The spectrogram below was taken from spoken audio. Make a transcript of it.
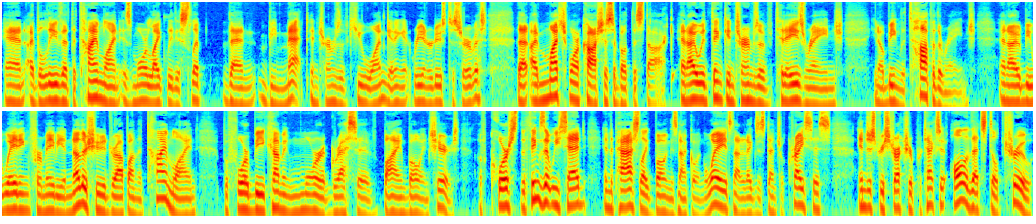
and I believe that the timeline is more likely to slip than be met in terms of Q1 getting it reintroduced to service that I'm much more cautious about the stock and I would think in terms of today's range you know, being the top of the range. And I would be waiting for maybe another shoe to drop on the timeline before becoming more aggressive buying Boeing shares. Of course, the things that we said in the past, like Boeing is not going away, it's not an existential crisis, industry structure protects it, all of that's still true.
